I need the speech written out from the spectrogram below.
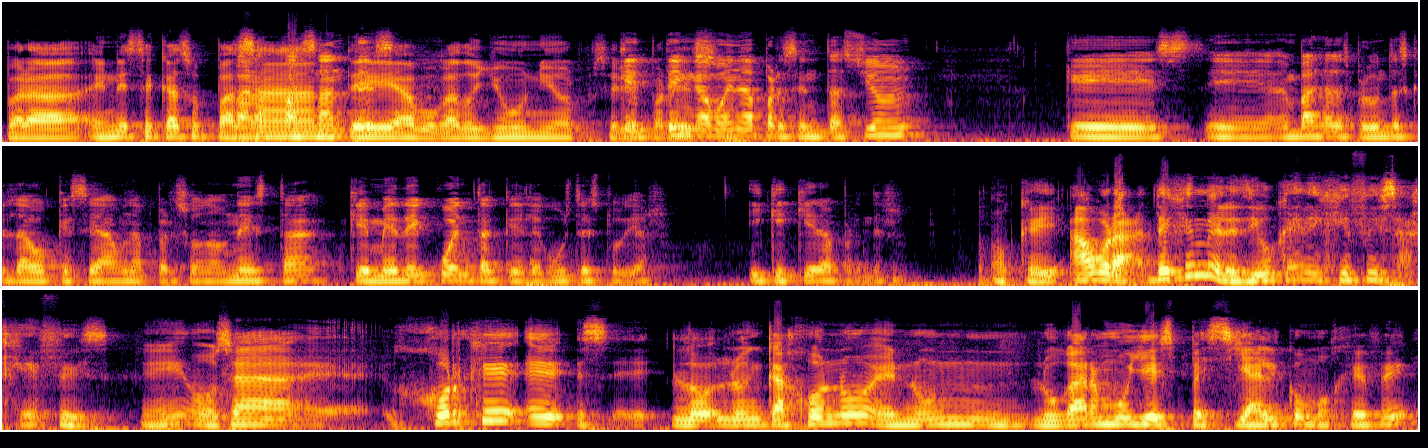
para, en este caso, pasante, abogado junior, pues, sería que para tenga eso. buena presentación, que es, eh, en base a las preguntas que le hago, que sea una persona honesta, que me dé cuenta que le gusta estudiar y que quiera aprender. Ok, ahora, déjenme les digo que hay de jefes a jefes. ¿eh? O sea, eh, Jorge eh, lo, lo encajono en un lugar muy especial como jefe,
